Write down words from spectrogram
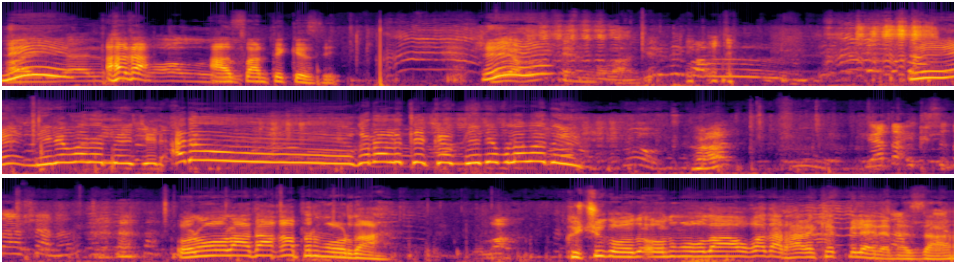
Ne? Ana. Aslan tekesi. Ne Ee? yapalım senin olan? Bir bakalım. Ee, nene var anneciğim? Ano! Kanalı tekrar nene bulamadık. Ha? Ya da ikisi tavşanı. Onun oğlağı daha kapının orada. Allah. Küçük o, onun oğlağı o kadar hareket bile edemez daha.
